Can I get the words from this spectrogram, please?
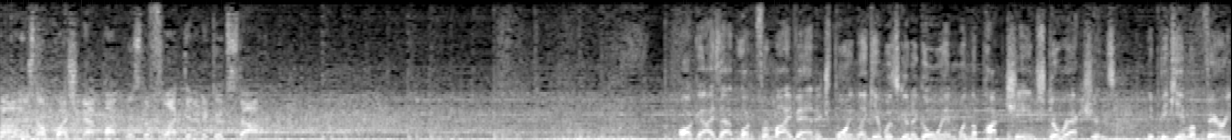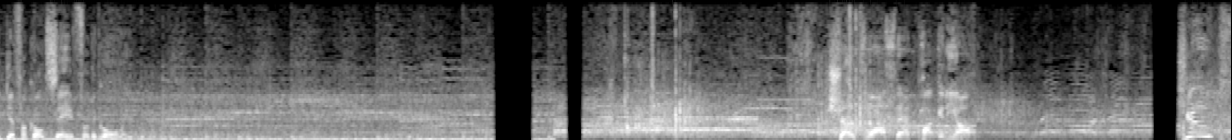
Oh, there's no question that puck was deflected and a good stop. Oh, guys, that looked from my vantage point like it was going to go in. When the puck changed directions, it became a very difficult save for the goalie. Sharps lost that puck in the off. Shoots.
